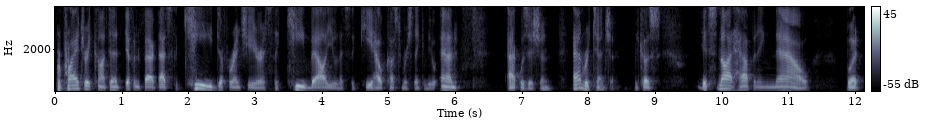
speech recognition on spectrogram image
proprietary content, if in fact that's the key differentiator, it's the key value, that's the key how customers think of you, and acquisition and retention. Because it's not happening now, but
